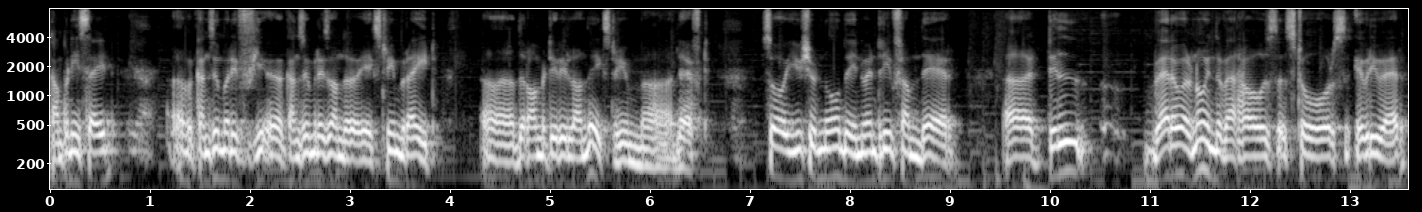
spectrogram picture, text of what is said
company side consumer if consumer is on the extreme right the raw material on the extreme left so you should know the inventory from there uh, till wherever, no, in the warehouse, stores, everywhere.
